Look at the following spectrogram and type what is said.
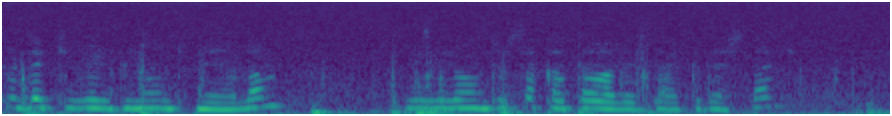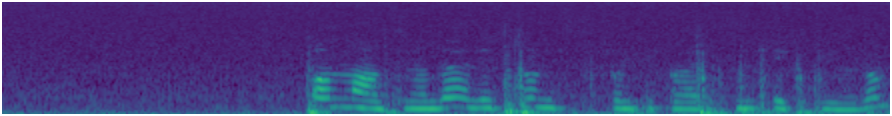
Şuradaki virgülü unutmayalım. Virgülü unutursak hata alırız arkadaşlar. Onun altına da return sıfır ifadesini ekliyorum.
